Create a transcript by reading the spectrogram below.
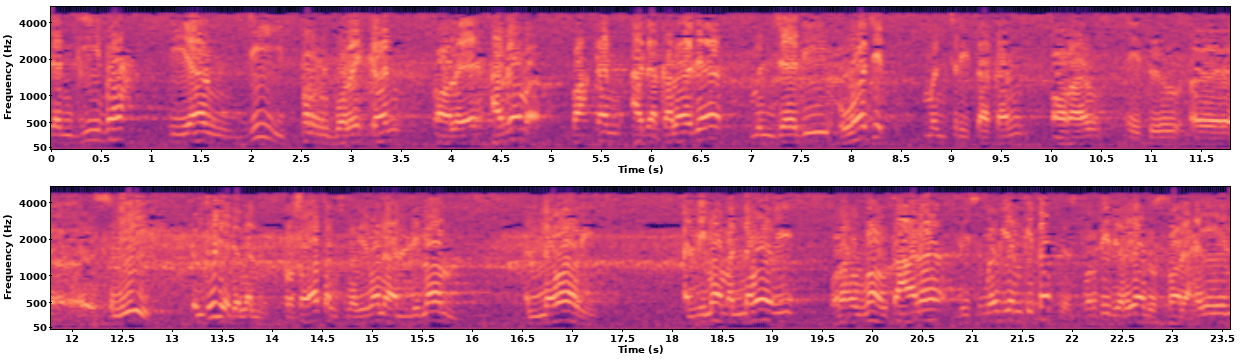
dan gibah yang diperbolehkan oleh agama bahkan ada kalanya menjadi wajib menceritakan orang itu uh, sendiri tentunya dengan persyaratan sebagaimana al-imam al-nawawi al-imam al-nawawi rahimahullah ta'ala di sebagian kitabnya seperti di riyadus salihin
